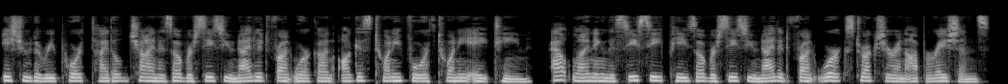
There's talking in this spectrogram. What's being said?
issued a report titled China's Overseas United Front Work on August 24, 2018, outlining the CCP's Overseas United Front work structure and operations,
